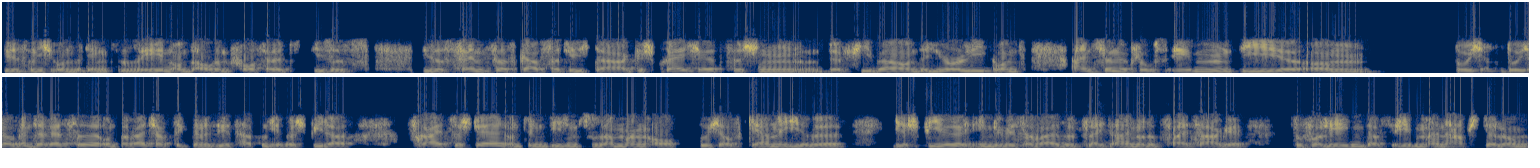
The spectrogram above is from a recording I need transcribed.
die das nicht unbedingt sehen. Und auch im Vorfeld dieses, dieses Fensters gab es natürlich da Gespräche zwischen der FIBA und der Euroleague und einzelne Clubs eben, die ähm, durch, durchaus Interesse und Bereitschaft signalisiert hatten, ihre Spieler freizustellen und in diesem Zusammenhang auch durchaus gerne ihre, ihr Spiel in gewisser Weise vielleicht ein oder zwei Tage zu verlegen, dass eben eine Abstellung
